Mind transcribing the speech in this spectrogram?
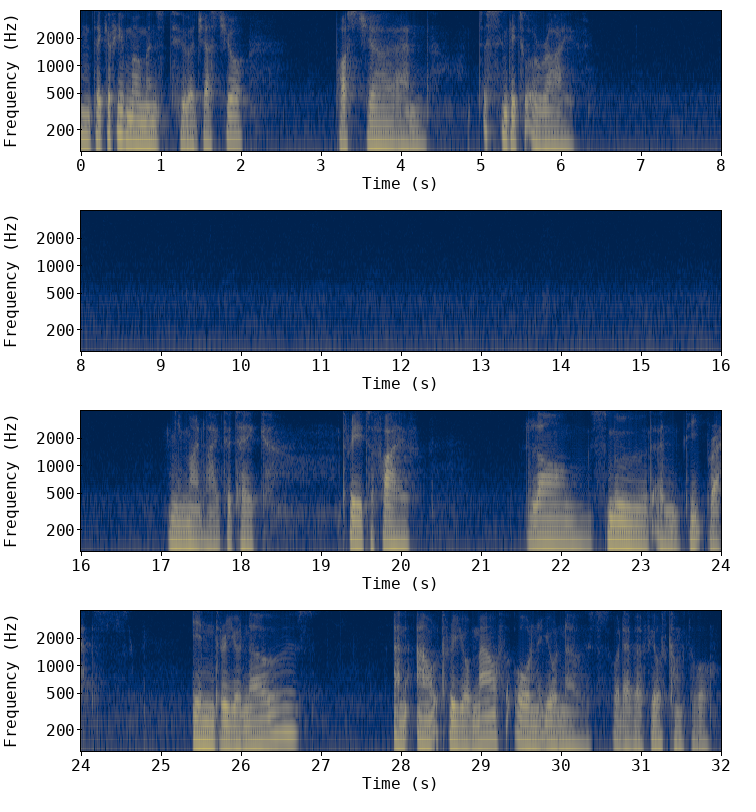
And take a few moments to adjust your posture and just simply to arrive. You might like to take three to five long, smooth, and deep breaths in through your nose and out through your mouth or your nose, whatever feels comfortable.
